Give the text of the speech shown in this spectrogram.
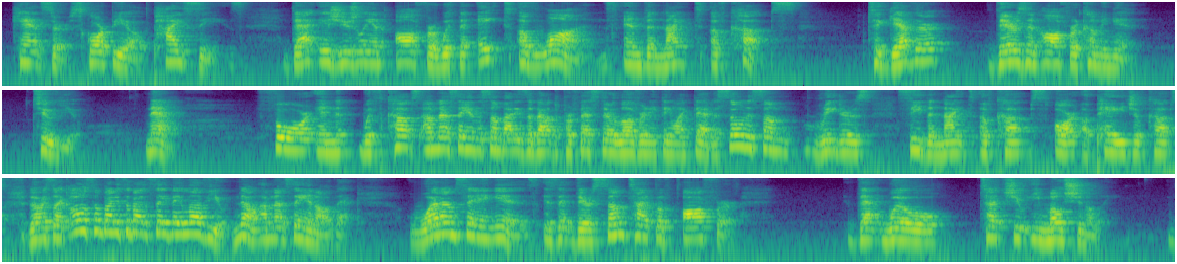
Cancer, Scorpio, Pisces. That is usually an offer with the Eight of Wands and the Knight of Cups. Together, there's an offer coming in to you. Now, for in with cups, I'm not saying that somebody's about to profess their love or anything like that. As soon as some readers see the Knight of Cups or a Page of Cups, they're always like, oh, somebody's about to say they love you. No, I'm not saying all that. What I'm saying is, is that there's some type of offer that will touch you emotionally.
